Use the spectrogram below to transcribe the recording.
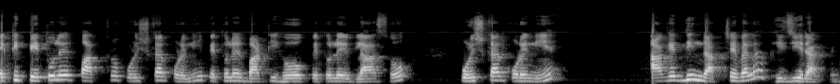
একটি পেতলের পাত্র পরিষ্কার করে নিয়ে, পেতলের বাটি হোক, পেতলের গ্লাস হোক, পরিষ্কার করে নিয়ে আগের দিন রাত্রেবেলা ভিজিয়ে রাখবেন।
